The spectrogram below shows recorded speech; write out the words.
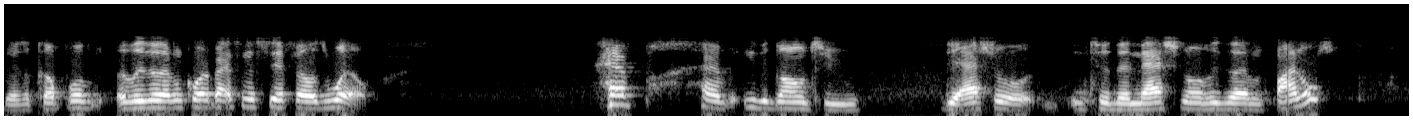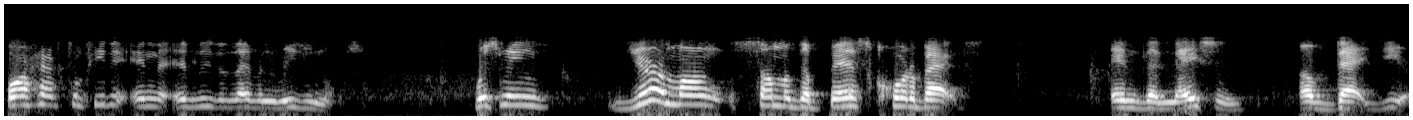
There's a couple of Elite Eleven quarterbacks in the CFL as well. Have have either gone to the actual to the National Elite Eleven finals, or have competed in the Elite Eleven regionals, which means you're among some of the best quarterbacks in the nation of that year.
